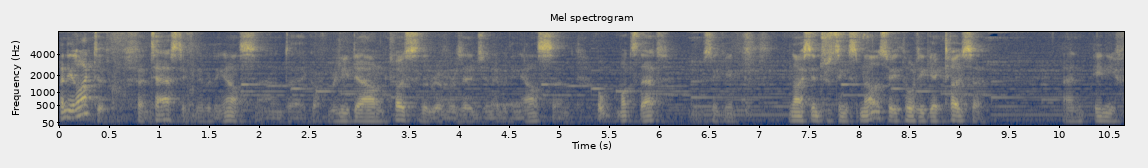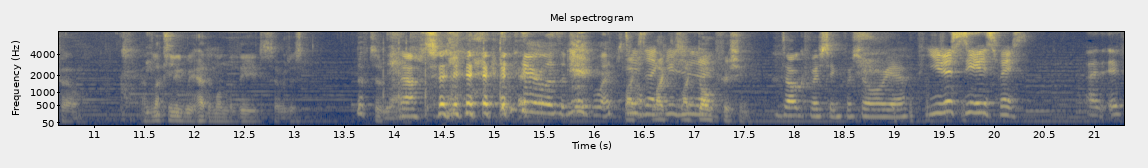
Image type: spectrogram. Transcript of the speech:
and he liked it. It fantastic and everything else. And uh, got really down close to the river's edge and everything else. And oh, what's that? He was thinking, nice, interesting smell. So he thought he'd get closer, and in he fell. And luckily we had him on the lead, so we just lifted him out. There was a big one. Like, like, like, like dog fishing. Dog fishing for sure, yeah. You just see his face. And if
